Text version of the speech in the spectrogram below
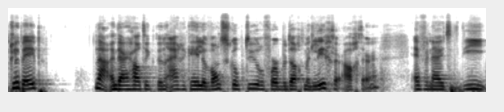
Club Ape. Nou, en daar had ik dan eigenlijk hele wandsculpturen voor bedacht met licht erachter. En vanuit die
